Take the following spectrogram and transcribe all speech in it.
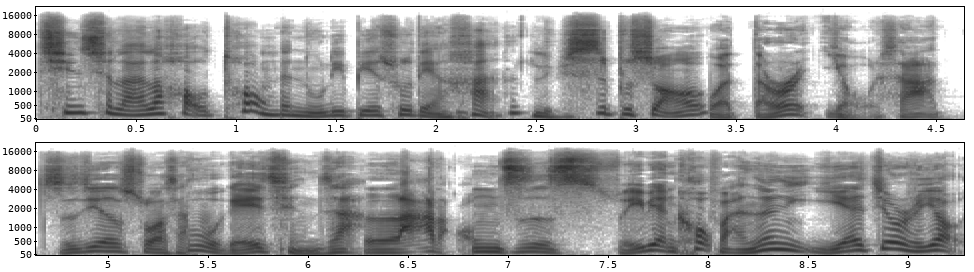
亲戚来来了。好痛！再努力憋出点汗，屡试不爽哦。我兜儿有啥直接说啥，不给请假拉倒，工资随便扣，反正也就是要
